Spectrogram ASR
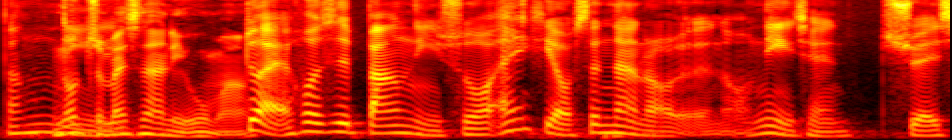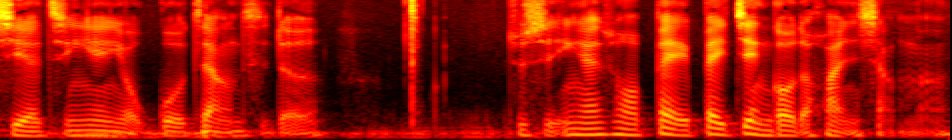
帮你准备圣诞礼物吗？对，或者是帮你说，哎，有圣诞老人哦。你以前学习的经验有过这样子的，就是应该说被被建构的幻想吗？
